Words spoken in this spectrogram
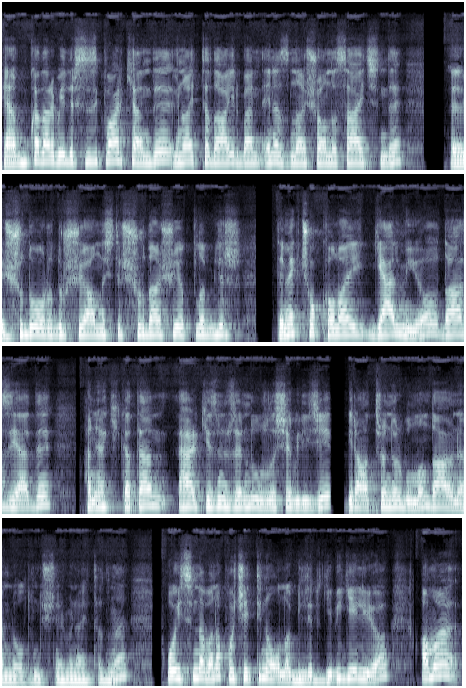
Yani bu kadar belirsizlik varken de United'a dair ben en azından şu anda saha içinde e, şu doğrudur, şu yanlıştır, şuradan şu yapılabilir demek çok kolay gelmiyor. Daha ziyade hani hakikaten herkesin üzerinde uzlaşabileceği bir antrenör bulmanın daha önemli olduğunu düşünüyorum United adına. O isim de bana Pochettino olabilir gibi geliyor. Ama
